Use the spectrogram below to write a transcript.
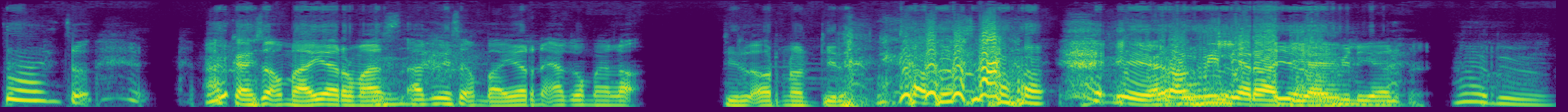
Cancuk. Aku iso bayar Mas. Aku iso bayar nek aku melok deal or no deal. Iya, ya, rong miliar aja. Iya, miliar. Aduh.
